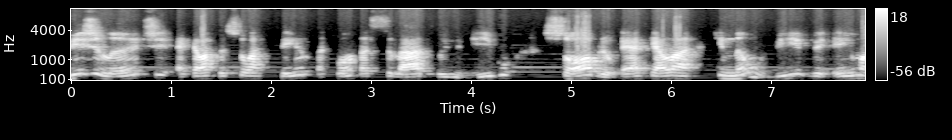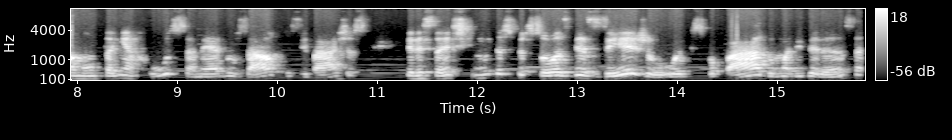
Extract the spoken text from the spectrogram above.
vigilante é aquela pessoa atenta contra as ciladas do inimigo, sóbrio é aquela que não vive em uma montanha russa, né, dos altos e baixos, Interessante que muitas pessoas desejam o episcopado, uma liderança,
